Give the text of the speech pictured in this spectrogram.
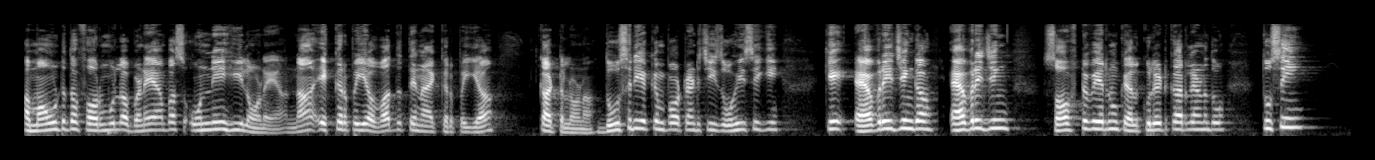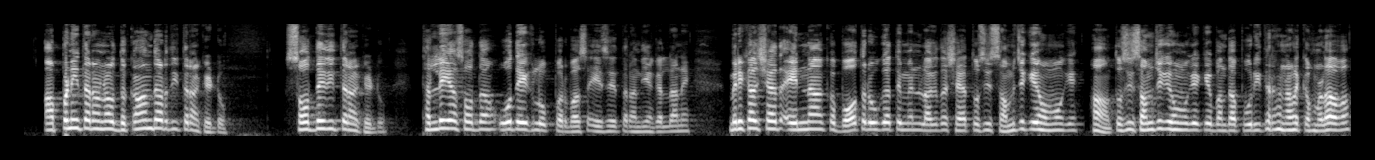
ਅਮਾਉਂਟ ਦਾ ਫਾਰਮੂਲਾ ਬਣਿਆ, ਬਸ ਓਨੇ ਹੀ ਲਾਉਣੇ ਆ। ਨਾ 1 ਰੁਪਈਆ ਵੱਧ ਤੇ ਨਾ 1 ਰੁਪਈਆ ਘੱਟ ਲਾਉਣਾ। ਦੂਸਰੀ ਇੱਕ ਇੰਪੋਰਟੈਂਟ ਚੀਜ਼ ਉਹੀ ਸੀਗੀ ਕਿ ਐਵਰੇਜਿੰਗ ਆ ਐਵਰੇਜਿੰਗ ਸੌਫਟਵੇਅਰ ਨੂੰ ਕੈਲਕੂਲੇਟ ਕਰ ਲੈਣ ਦਿਓ ਤੁਸੀਂ ਆਪਣੀ ਤਰ੍ਹਾਂ ਨਾਲ ਦੁਕਾਨਦਾਰ ਦੀ ਤਰ੍ਹਾਂ ਖੇਡੋ, ਸੌਦੇ ਦੀ ਤਰ੍ਹਾਂ ਖੇਡੋ। ਥੱਲੇ ਆ ਸੌਦਾ, ਉਹ ਦੇਖ ਲਓ ਉੱਪਰ, ਬਸ ਇਸੇ ਤਰ੍ਹਾਂ ਦੀਆਂ ਗੱਲਾਂ ਨੇ। ਮੇਰੇ ਖਿਆਲ ਸ਼ਾਇਦ ਇੰਨਾ ਕੁ ਬਹੁਤ ਰਹੂਗਾ ਤੇ ਮੈਨੂੰ ਲੱਗਦਾ ਸ਼ਾਇਦ ਤੁਸੀਂ ਸਮਝ ਕੇ ਹੋਵੋਗੇ। ਹਾਂ, ਤੁਸੀਂ ਸਮਝ ਕੇ ਹੋਵੋਗੇ ਕਿ ਬੰਦਾ ਪੂਰੀ ਤਰ੍ਹਾਂ ਨਾਲ ਕਮਲਾ ਵਾ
